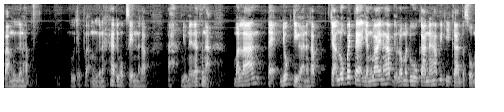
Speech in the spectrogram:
ฝ่ามือนะครับ ดูจากฝ่ามือนะ5-6เซนนะครับ อยู่ในลักษณะบาลานซ์แตะยกเหยื่อนะครับ จะลงไปแตะอย่างไรนะครับ เดี๋ยวเรามาดูกันนะครับ วิธีการผสม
